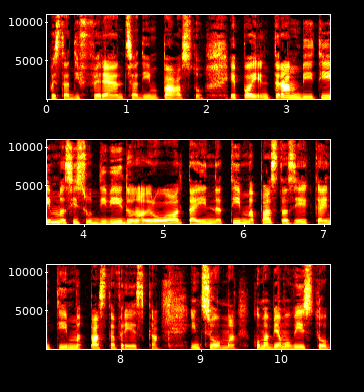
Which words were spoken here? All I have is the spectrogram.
questa differenza di impasto e poi entrambi i team si suddividono a loro volta in team pasta secca e in team pasta fresca. Insomma, come abbiamo visto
